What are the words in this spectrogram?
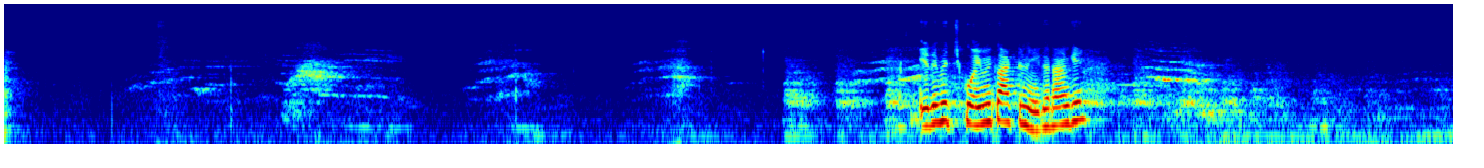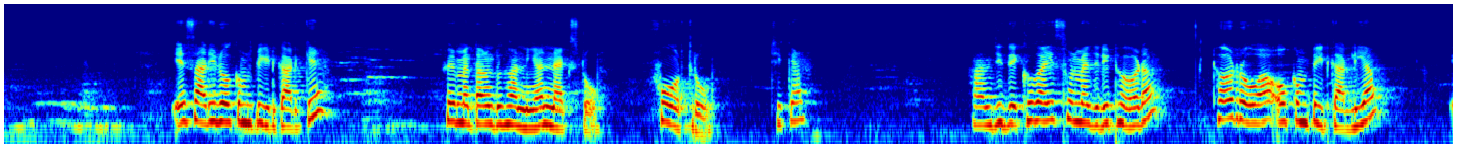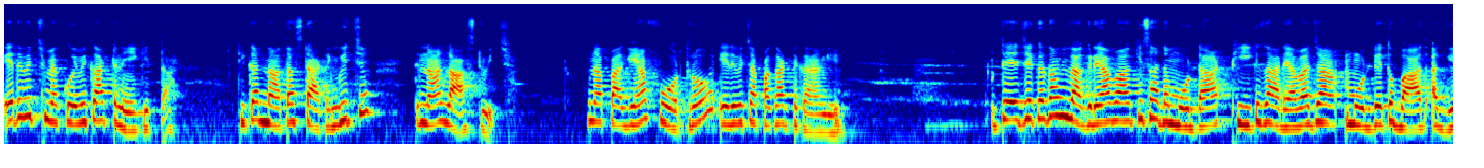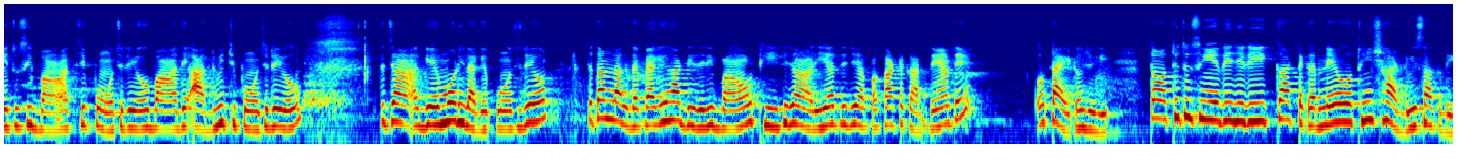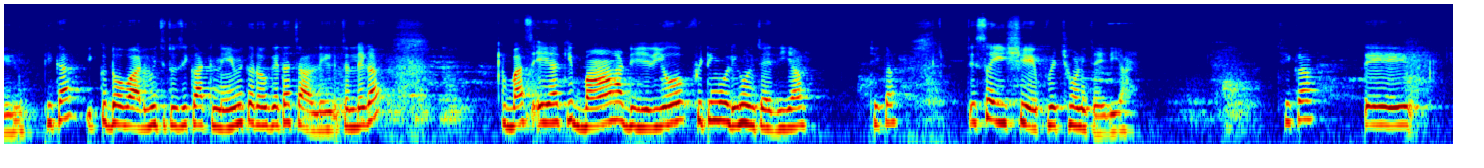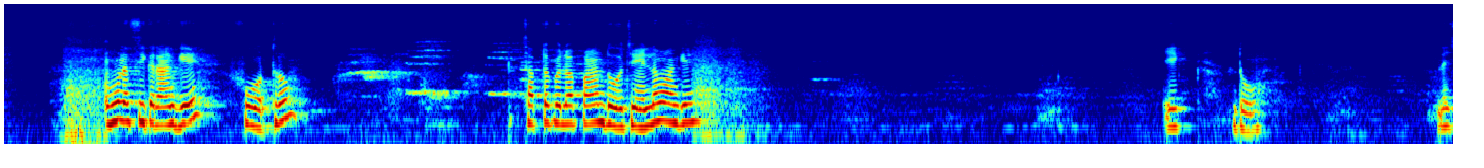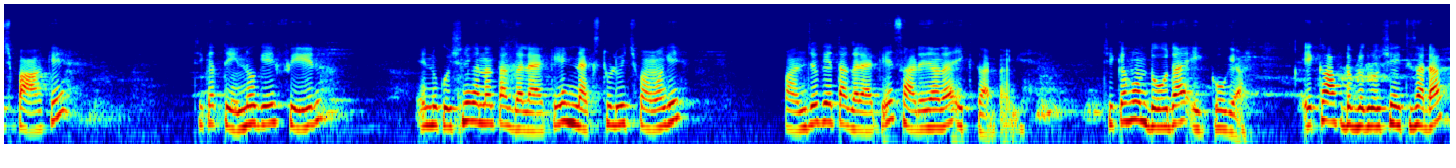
ਇਹਦੇ ਵਿੱਚ ਕੋਈ ਵੀ ਘੱਟ ਨਹੀਂ ਕਰਾਂਗੇ। ਇਹ ਸਾਰੀ ਰੋ ਕੰਪਲੀਟ ਕਰਕੇ ਫਿਰ ਮੈਂ ਤੁਹਾਨੂੰ ਦਿਖਾਉਣੀ ਆ ਨੈਕਸਟ ਰੋ ਫੋਰਥ ਰੋ ਠੀਕ ਹੈ? ਹਾਂਜੀ, ਦੇਖੋ ਗਾਇਸ ਹੁਣ ਮੈਂ ਜਿਹੜੀ ਥਰਡ ਆ ਥਰਡ ਰੋ ਆ, ਉਹ ਕੰਪਲੀਟ ਕਰ ਲਿਆ ਇਹਦੇ ਵਿੱਚ ਮੈਂ ਕੋਈ ਵੀ ਘੱਟ ਨਹੀਂ ਕੀਤਾ, ਠੀਕ ਆ? ਨਾ ਤਾਂ ਸਟਾਰਟਿੰਗ ਵਿੱਚ ਤੇ ਨਾ ਲਾਸਟ ਵਿੱਚ। ਹੁਣ ਆਪਾਂ ਆ ਗਏ ਆ ਫੋਰਥ ਰੋ ਇਹਦੇ ਵਿੱਚ ਆਪਾਂ ਘੱਟ ਕਰਾਂਗੇ। ਅਤੇ ਜੇਕਰ ਤੁਹਾਨੂੰ ਲੱਗ ਰਿਹਾ ਵਾ ਕਿ ਸਾਡਾ ਮੋਢਾ ਠੀਕ ਜਾ ਰਿਹਾ ਵਾ ਜਾਂ ਮੋਢੇ ਤੋਂ ਬਾਅਦ ਅੱਗੇ ਤੁਸੀਂ ਬਾਂਹ 'ਚ ਪਹੁੰਚ ਰਹੇ ਹੋ, ਬਾਂਹ ਦੇ ਅੱਧ ਵਿੱਚ ਪਹੁੰਚ ਰਹੇ ਹੋ ਅਤੇ ਜਾਂ ਅੱਗੇ ਮੋੜੀ ਲਾਗੇ ਪਹੁੰਚ ਰਹੇ ਹੋ, ਤੇ ਤੁਹਾਨੂੰ ਲੱਗਦਾ ਪਿਆ ਕਿ ਸਾਡੀ ਜਿਹੜੀ ਬਾਂਹ ਉਹ ਠੀਕ ਜਾ ਰਹੀ ਆ ਅਤੇ ਜੇ ਆਪਾਂ ਘੱਟ ਕਰਦੇ ਹਾਂ ਤਾਂ ਉਹ ਟਾਈਟ ਹੋ ਜੂਗੀ। ਤਾਂ ਉੱਥੇ ਤੁਸੀਂ ਇਹਦੀ ਜਿਹੜੀ ਘੱਟ ਕਰਨੇ ਉਹ ਉੱਥੇ ਹੀ ਛੱਡ ਵੀ ਸਕਦੇ ਹੋ, ਠੀਕ ਆ? ਇੱਕ ਦੋ ਵਾਰ ਵਿੱਚ ਤੁਸੀਂ ਘੱਟ ਨਹੀਂ ਵੀ ਕਰੋਗੇ ਤਾਂ ਚੱਲੇ ਚੱਲੇਗਾ। ਬਸ ਇਹ ਆ ਕਿ ਬਾਂਹ ਸਾਡੀ ਜਿਹੜੀ ਉਹ ਫਿਟਿੰਗ ਵਾਲੀ ਹੋਣੀ ਚਾਹੀਦੀ ਆ, ਠੀਕ ਆ? ਤੇ ਸਹੀ ਸ਼ੇਪ ਵਿੱਚ ਹੋਣੀ ਚਾਹੀਦੀ ਆ। ਠੀਕ ਆ? ਤੇ ਹੁਣ ਅਸੀਂ ਕਰਾਂਗੇ ਫੋਰਥ ਰੋ ਸਭ ਤੋਂ ਪਹਿਲਾਂ ਆਪਾਂ ਦੋ ਚੇਨ ਲਵਾਂਗੇ। ਇੱਕ, ਦੋ। ਵਿੱਚ ਪਾ ਕੇ, ਠੀਕ ਆ, ਤਿੰਨ ਹੋ ਗਏ। ਫਿਰ ਇਹਨੂੰ ਕੁਛ ਨਹੀਂ ਕਰਨਾ, ਧਾਗਾ ਲੈ ਕੇ ਨੈਕਸਟ ਵਾਲੇ ਵਿੱਚ ਪਾਵਾਂਗੇ। ਪੰਜ ਹੋ ਗਏ, ਧਾਗਾ ਲੈ ਕੇ ਸਾਰੇ ਦਾ ਇੱਕ ਕਰ ਦਾਂਗੇ। ਠੀਕ ਹੈ, ਹੁਣ ਦੋ ਦਾ ਇੱਕ ਹੋ ਗਿਆ। ਇੱਕ ਹਾਫ ਡਬਲ ਕਰੋਸ਼ੀਆ ਇੱਥੇ ਸਾਡਾ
